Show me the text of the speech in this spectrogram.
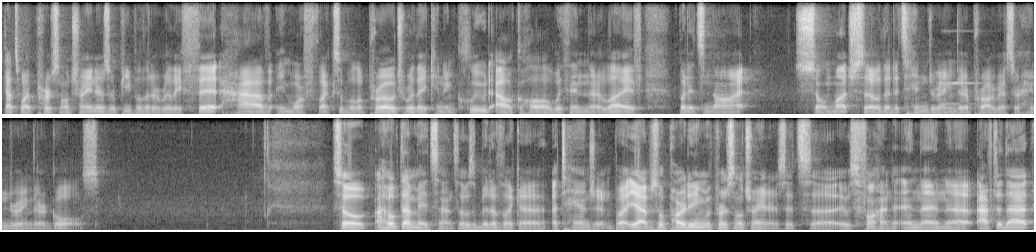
That's why personal trainers or people that are really fit have a more flexible approach where they can include alcohol within their life, but it's not so much so that it's hindering their progress or hindering their goals. So I hope that made sense. That was a bit of like a, a tangent, but yeah. So partying with personal trainers, it's uh, it was fun. And then uh, after that,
